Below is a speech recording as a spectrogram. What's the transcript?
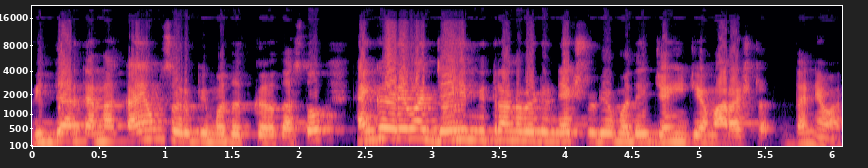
विद्यार्थ्यांना कायमस्वरूपी मदत करत असतो. थँक्यू व्हेरी मच जय हिंद मित्रांनो. भेटू नेक्स्ट व्हिडिओमध्ये जय हिंद जय महाराष्ट्र. धन्यवाद.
